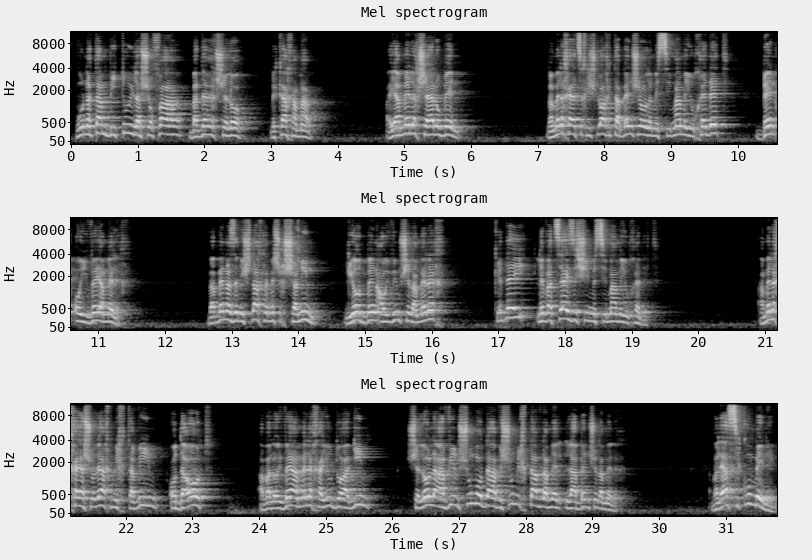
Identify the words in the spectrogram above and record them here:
והוא נתן ביטוי לשופר בדרך שלו, וכך אמר: היה מלך שהיה לו בן, והמלך היה צריך לשלוח את הבן שלו למשימה מיוחדת בין אויבי המלך. והבן הזה נשלח למשך שנים להיות בין האויבים של המלך כדי לבצע איזושהי משימה מיוחדת. המלך היה שולח מכתבים, הודעות, אבל אויבי המלך היו דואגים שלא להעביר שום הודעה ושום מכתב לבן של המלך. אבל היה סיכום ביניהם,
